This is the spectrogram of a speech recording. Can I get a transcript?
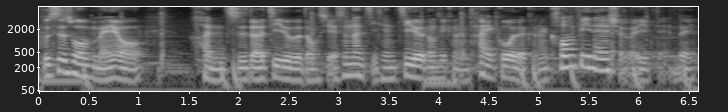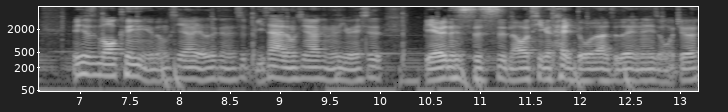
不是说没有。很值得记录的东西，也是那几天记录的东西，可能太过的可能 confidential 了一点，对，尤其是 locking 的东西啊，有的可能是比赛的东西啊，可能以为是别人的私事，然后听的太多了之类的那种，我觉得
